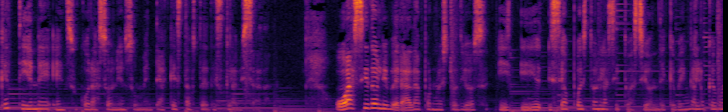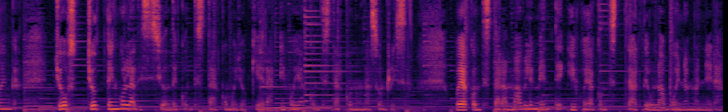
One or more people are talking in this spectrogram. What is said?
¿Qué tiene en su corazón y en su mente? ¿A qué está usted esclavizada? O ha sido liberada por nuestro Dios y, se ha puesto en la situación de que venga lo que venga, yo, yo tengo la decisión de contestar como yo quiera y voy a contestar con una sonrisa. Voy a contestar amablemente y voy a contestar de una buena manera,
